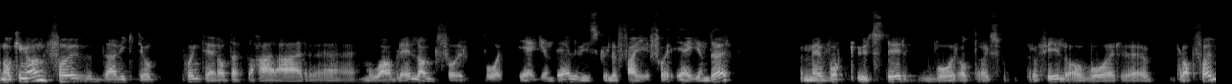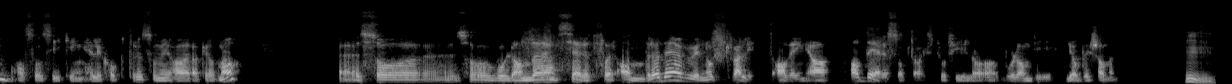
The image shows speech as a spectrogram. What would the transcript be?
nok en gang, for det er viktig å poengtere at dette her er eh, Moa ble lagd for vår egen del. Vi skulle feie for egen dør med vårt utstyr, vår oppdragsprofil og vår eh, plattform, altså Sea King-helikopteret som vi har akkurat nå. Eh, så, så, hvordan det ser ut for andre, det vil nok være litt avhengig av, av deres oppdragsprofil og hvordan de jobber sammen. Mm.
